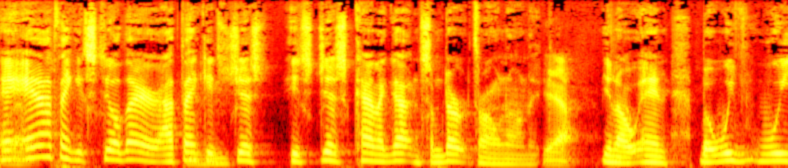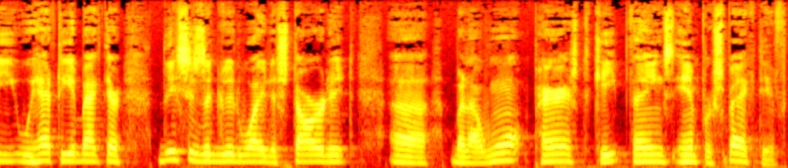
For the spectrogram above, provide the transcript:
and, and I think it's still there. I think mm-hmm. it's just it's just kind of gotten some dirt thrown on it. Yeah, you know, and but we we we have to get back there. This is a good way to start it, uh, but I want parents to keep things in perspective.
